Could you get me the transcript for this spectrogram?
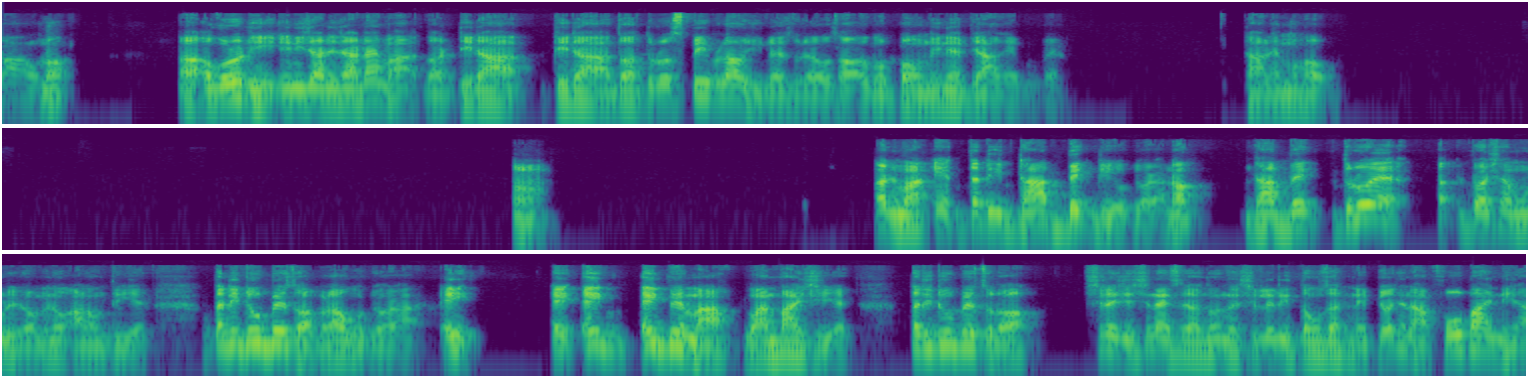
ပါဘူးနော်အအကိုတို့ဒီ integer data type မှာသူက data data သူကသူတို့ space ဘယ်လောက်ယူလဲဆိုတဲ့ဥစ္စာကိုအကိုပုံလေးနဲ့ပြခဲ့မှုပဲဒါလည်းမဟုတ်ဘူးอืม အဲ့ဒီမှာ30ဒါ big တွေကိုပြောတာနော်ဒါ big သူတို့ရဲ့တွက်ချက်မှုတွေတော့မင်းတို့အားလုံးသိရ32 bit ဆိုတာဘယ်လောက်ကိုပြောတာ8 8 8 bit မှာ1 byte ရှိရ32 bit ဆိုတော့8လက်ကြီး8နိုင်စရာ30 8လက်ကြီး32ပြောချင်တာ4 byte နေရာ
